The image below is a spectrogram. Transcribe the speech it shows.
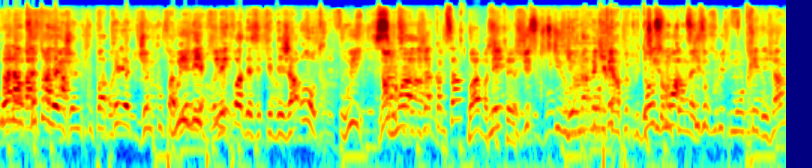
ouais, à. Entre temps, il y a eu Jeune Coupable, Jeune Coupable oui, libre. Les prods, elles étaient déjà autres. Oui, non, c'était déjà comme ça. Ouais, moi, mais juste ce qu'ils ont un peu plus. Ce qu'ils ont voulu te montrer déjà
